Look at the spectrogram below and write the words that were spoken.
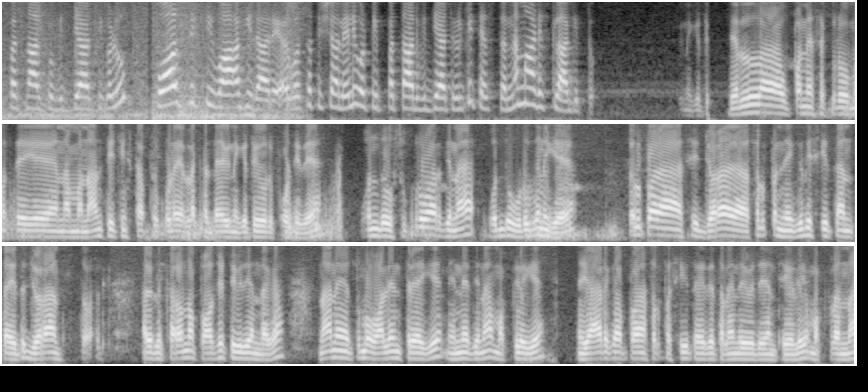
ಇಪ್ಪತ್ನಾಲ್ಕು ವಿದ್ಯಾರ್ಥಿಗಳು ಪಾಸಿಟಿವ್ ಆಗಿದ್ದಾರೆ. ವಸತಿ ಶಾಲೆಯಲ್ಲಿ ಒಟ್ಟು ಇಪ್ಪತ್ತಾರು ವಿದ್ಯಾರ್ಥಿಗಳಿಗೆ ಟೆಸ್ಟ್ ಅನ್ನ ಮಾಡಿಸಲಾಗಿತ್ತು. ನೆಗೆಟಿವ್ ಎಲ್ಲ ಉಪನ್ಯಾಸಕರು ಮತ್ತೆ ನಮ್ಮ ನಾನ್ ಟೀಚಿಂಗ್ ಸ್ಟಾಫ್ ಕೂಡ ಎಲ್ಲ ಕಡ್ಡಾಯ ನೆಗೆಟಿವ್ ರಿಪೋರ್ಟ್ ಇದೆ. ಒಂದು ಶುಕ್ರವಾರ ದಿನ ಒಂದು ಹುಡುಗನಿಗೆ ಸ್ವಲ್ಪ ಸಿ ಜ್ವರ, ಸ್ವಲ್ಪ ನೆಗಡಿ ಶೀತ ಅಂತ ಇದ್ದು ಜ್ವರ ಅನಿಸ್ತು. ಅದರಲ್ಲಿ ಕರೋನಾ ಪಾಸಿಟಿವ್ ಇದೆ ಅಂದಾಗ ನಾನೇ ತುಂಬ ವಾಲಂಟ್ರಿಯಾಗಿ ನಿನ್ನೆ ದಿನ ಮಕ್ಕಳಿಗೆ ಯಾರಿಗಪ್ಪ ಸ್ವಲ್ಪ ಶೀತ ಇದೆ, ತಲೆನೋವು ಇದೆ ಅಂತ ಹೇಳಿ ಮಕ್ಕಳನ್ನ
